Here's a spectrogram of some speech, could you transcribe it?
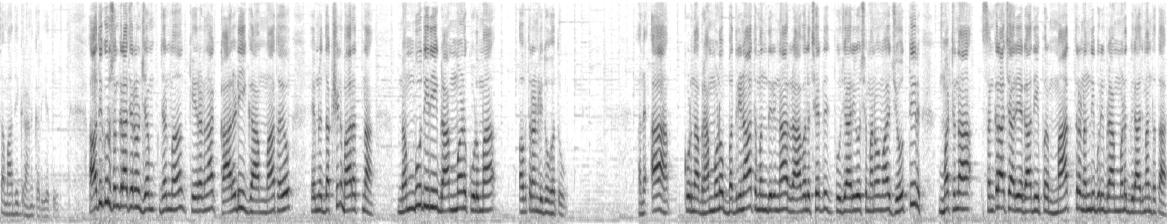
સમાધિ ગ્રહણ કરી હતી. આદિગુરુ શંકરાચાર્યનો જન્મ કેરળના કારડી ગામમાં થયો. એમને દક્ષિણ ભારતના નંબુદિરી બ્રાહ્મણ કુળમાં અવતરણ લીધું હતું. અને આ કુળના બ્રાહ્મણો બદ્રીનાથ મંદિરના રાવલ છે પૂજારીઓ છે માનવામાં આવે. જ્યોતિર મઠના શંકરાચાર્ય ગાદી પર માત્ર નંદીપુરી બ્રાહ્મણ જ બિરાજમાન થતા.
